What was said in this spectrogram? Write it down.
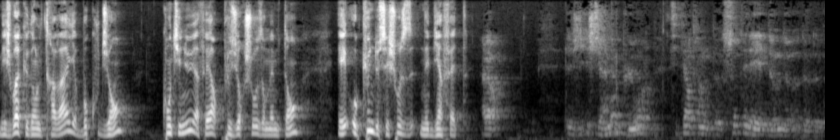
Mais je vois que dans le travail, beaucoup de gens continuent à faire plusieurs choses en même temps et aucune de ces choses n'est bien faite. Alors, je, dirais même plus loin. Si tu es en train de sauter les, de, de,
